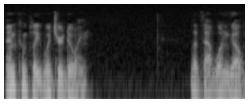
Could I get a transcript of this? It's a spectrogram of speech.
And complete what you're doing. Let that one go.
